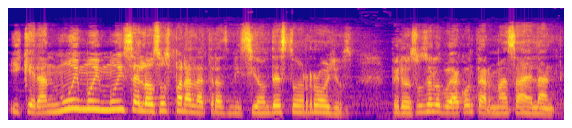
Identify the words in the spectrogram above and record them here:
y que eran muy, muy, muy celosos para la transmisión de estos rollos. Pero eso se los voy a contar más adelante.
